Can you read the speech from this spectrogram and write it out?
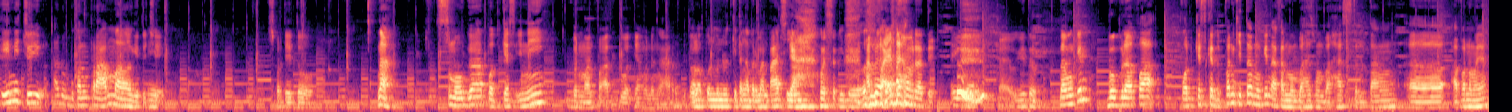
ini cuy aduh bukan peramal gitu cuy seperti itu nah semoga podcast ini bermanfaat buat yang mendengar betul Walaupun menurut kita nggak bermanfaat sih. ya Gitu. unfaedah berarti Iya. kayak begitu nah mungkin beberapa podcast ke depan kita mungkin akan membahas membahas tentang eh, apa namanya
